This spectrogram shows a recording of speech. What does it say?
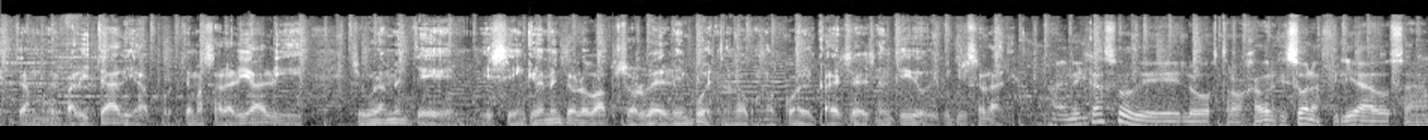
estamos en paritaria por tema salarial y seguramente ese incremento lo va a absorber el impuesto, ¿no? con lo cual carece de sentido discutir salario. Ah, en el caso de los trabajadores que son afiliados a,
